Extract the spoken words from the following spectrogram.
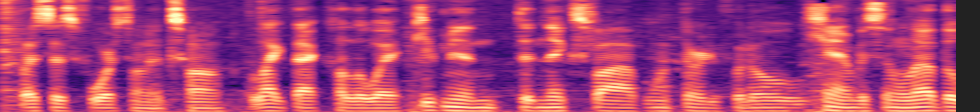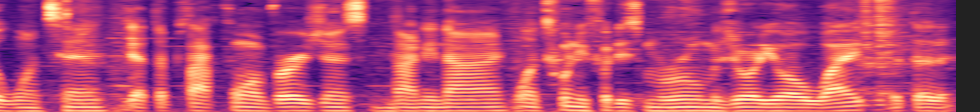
But it says Force on the tongue. I like that colorway. Give me the Knicks 5, 130 for those. Canvas and leather, 110 You got the platform versions, 99 120 for these maroon, majority all white with the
